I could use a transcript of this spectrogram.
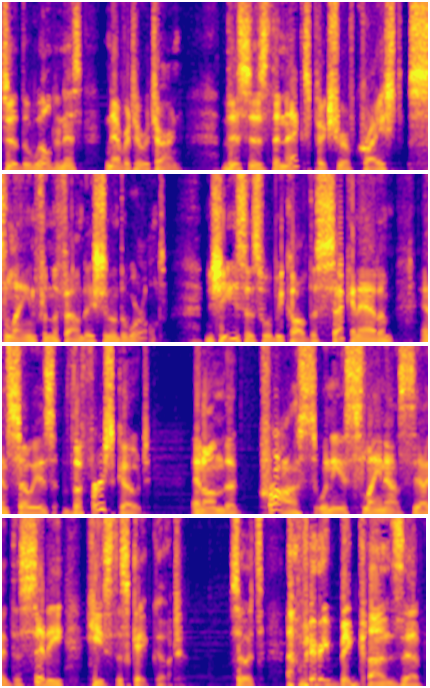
to the wilderness, never to return. This is the next picture of Christ slain from the foundation of the world. Jesus will be called the second Adam, and so is the first goat. And on the cross, when he is slain outside the city, he's the scapegoat. So it's a very big concept,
